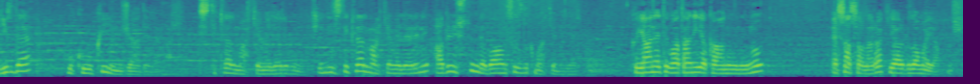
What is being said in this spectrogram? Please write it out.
Bir de hukuki mücadele var. İstiklal mahkemeleri bunlar. Şimdi istiklal mahkemelerini adı üstünde bağımsızlık mahkemeleri. Kıyaneti Vataniye Kanunu'nu esas alarak yargılama yapmış.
